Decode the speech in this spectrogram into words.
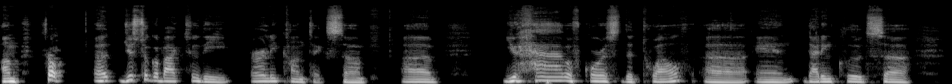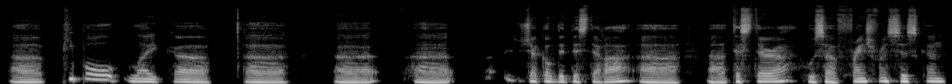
Um, so uh, just to go back to the early context, um, uh, you have, of course, the twelve, uh, and that includes uh, uh, people like. Jacob de Testera, uh, uh, Testera, who's a French Franciscan,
